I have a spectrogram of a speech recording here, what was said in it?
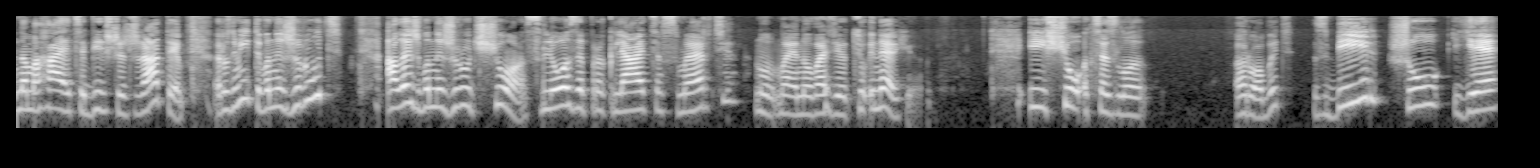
намагається більше жрати. Розумієте, вони жруть, але ж вони жруть що? Сльози, прокляття, смерті. Ну, маю на увазі цю енергію. І що це зло робить? Збільшується.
